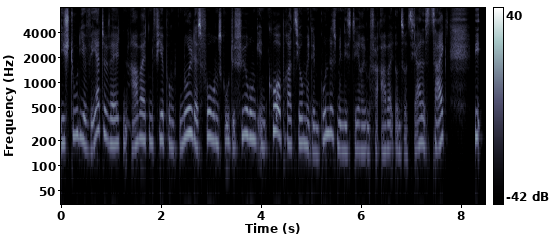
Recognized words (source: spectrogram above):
Die Studie Wertewelten Arbeiten 4.0 des Forums Gute Führung in Kooperation mit dem Bundesministerium für Arbeit und Soziales zeigt, wie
